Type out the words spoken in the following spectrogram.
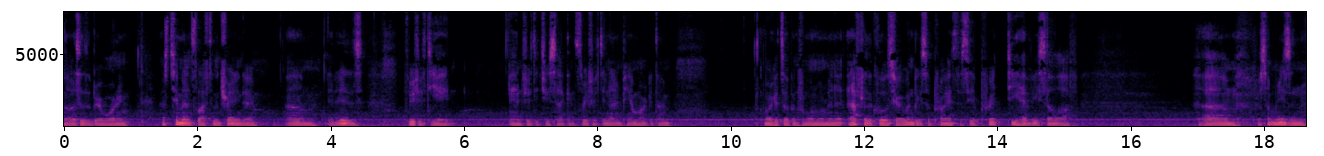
Oh, this is a beer warning. There's two minutes left in the trading day. Um, it is 3:58 and 52 seconds, 3:59 p.m. market time. Market's open for one more minute. After the close here, I wouldn't be surprised to see a pretty heavy sell-off. Um, for some reason,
